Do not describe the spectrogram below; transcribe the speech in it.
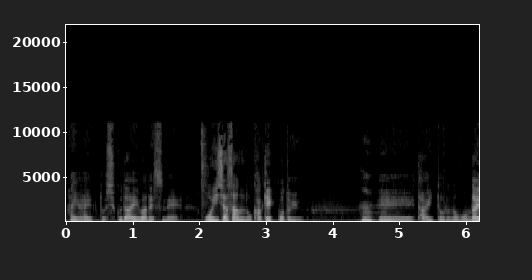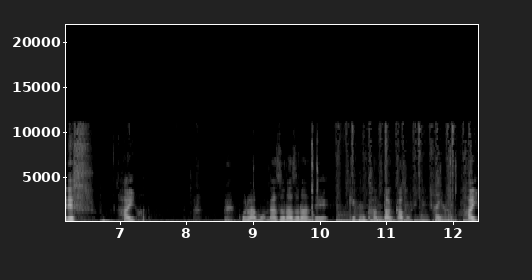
はいはい。えーと、宿題はですね、お医者さんのかけっこという、えータイトルの問題です。はい。これはもう謎々なんで、結構簡単かも。はいはい。はい。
